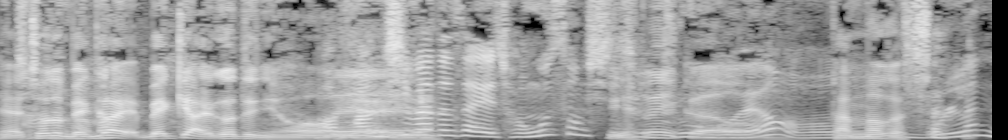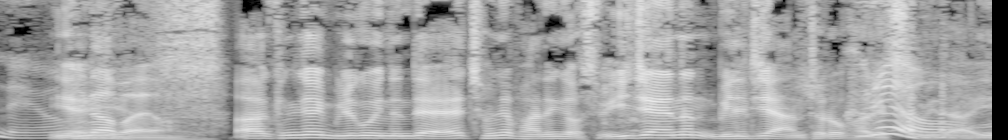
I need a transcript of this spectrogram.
예, 저도 몇 개, 몇 개 알거든요. 아, 예, 방심하던 사이에 정우성 씨 지금 들어온 그러니까요. 거예요? 어, 밥 먹었어? 몰랐네요. 예, 있나 예. 봐요. 아, 굉장히 밀고 있는데 전혀 반응이 없습니다. 이제는 밀지 않도록 그래요. 하겠습니다. 예,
